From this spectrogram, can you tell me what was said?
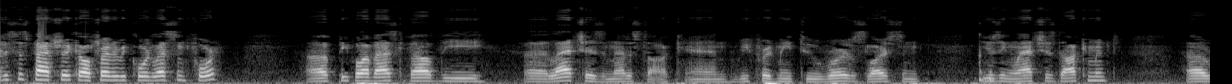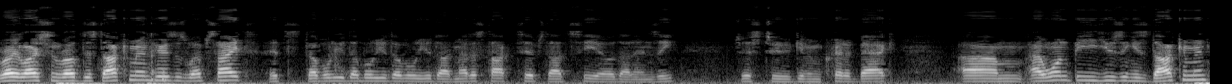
this is Patrick. I'll try to record lesson 4. Uh, people have asked about the uh, latches in Metastock and referred me to Roy Larsen using latches document. Uh, Roy Larsen wrote this document. Here's his website. It's www.metastocktips.co.nz just to give him credit back. Um, I won't be using his document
